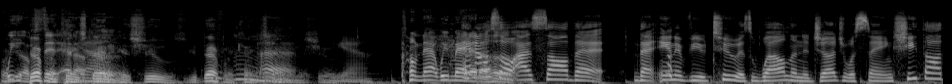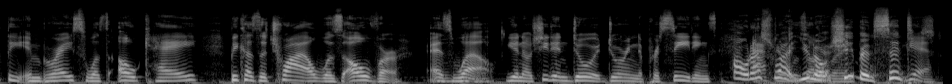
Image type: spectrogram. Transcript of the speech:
Oh, We you definitely can't stand in his shoes. You definitely can't stand in his shoes. Yeah. So now we mad and at a also, hug. I saw that that interview too as well, and the judge was saying she thought the embrace was okay because the trial was over as Mm-hmm. well. You know, she didn't do it during the proceedings. Oh, that's right. You know, over. she been sentenced.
